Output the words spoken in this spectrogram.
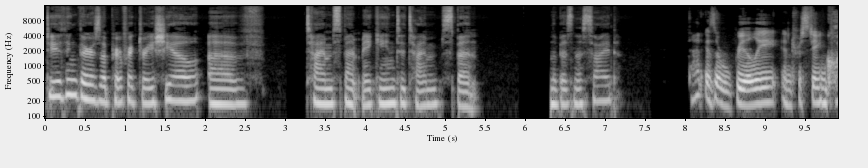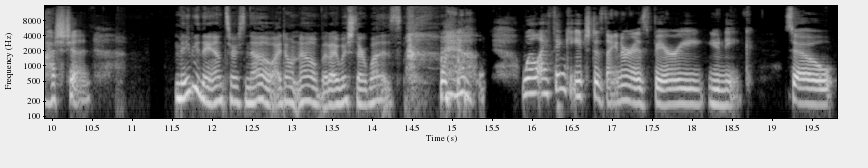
Do you think there's a perfect ratio of time spent making to time spent on the business side? That is a really interesting question. Maybe the answer is no. I don't know, but I wish there was. well, I think each designer is very unique. So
